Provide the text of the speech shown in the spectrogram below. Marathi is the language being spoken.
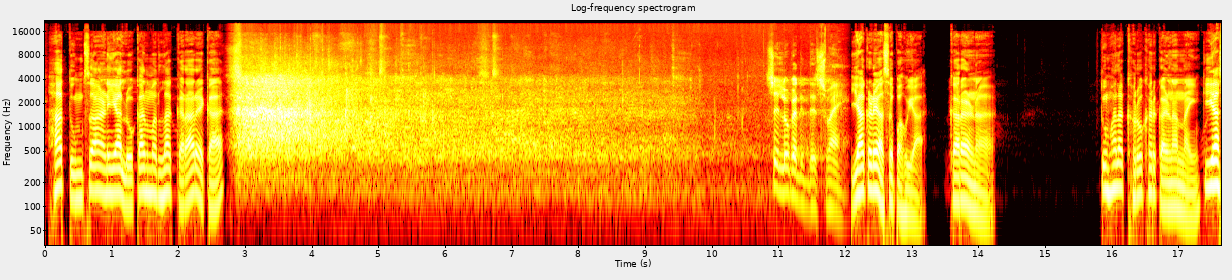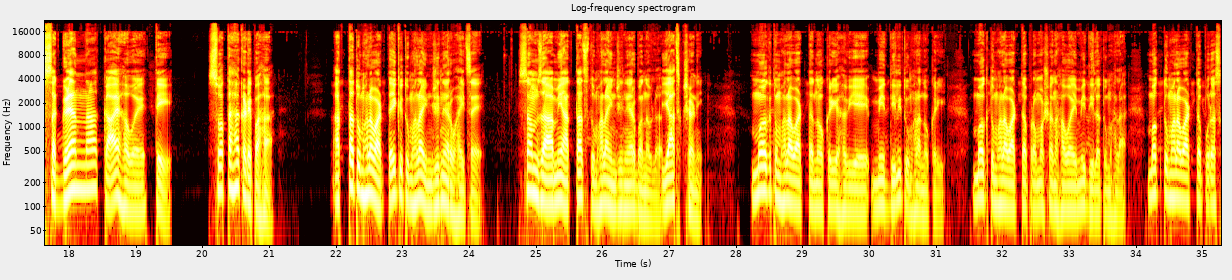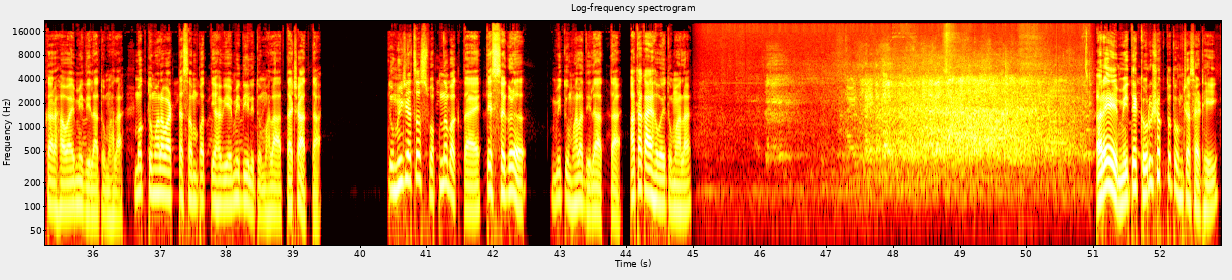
हा तुमचा आणि या लोकांमधला करार आहे का. याकडे असं पाहूया. कारण तुम्हाला खरोखर कळणार नाही की या सगळ्यांना काय हवंय ते स्वतःकडे पहा. आत्ता तुम्हाला वाटतंय की तुम्हाला इंजिनियर व्हायचंय. समजा मी आत्ताच तुम्हाला इंजिनियर बनवलं याच क्षणी. मग तुम्हाला वाटतं नोकरी हवी आहे मी दिली तुम्हाला नोकरी. मग तुम्हाला वाटतं प्रमोशन हवंय मी दिलं तुम्हाला. मग तुम्हाला वाटतं पुरस्कार हवाय मी दिला तुम्हाला. मग तुम्हाला वाटतं संपत्ती हवी आहे मी दिली तुम्हाला आत्ताच्या आत्ता. तुम्ही ज्याचं स्वप्न बघताय ते सगळं मी तुम्हाला दिलं आत्ता. आता काय हवंय तुम्हाला? अरे मी ते करू शकतो तुमच्यासाठी.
